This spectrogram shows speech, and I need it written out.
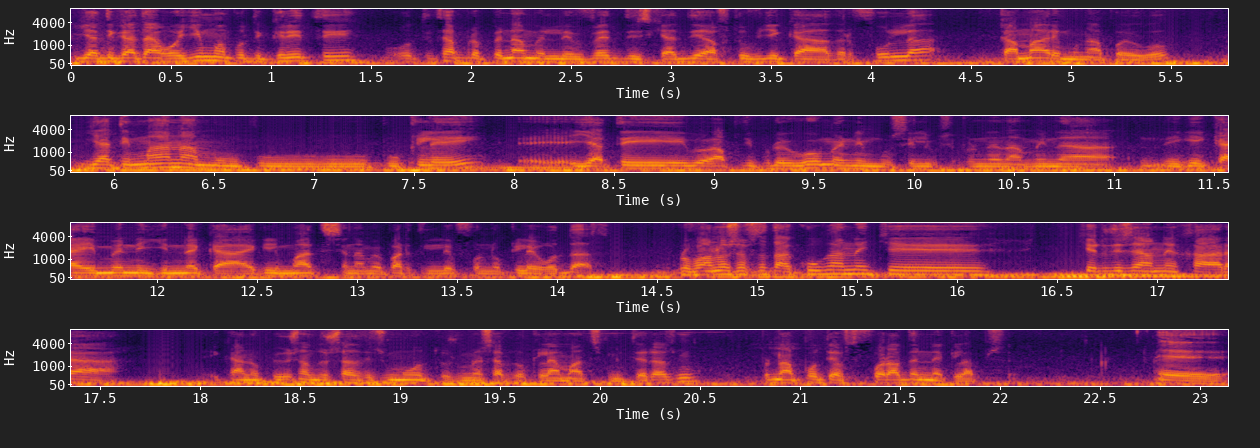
Για την καταγωγή μου από την Κρήτη, ότι θα έπρεπε να είμαι Λεβέντης και αντί αυτού βγήκα αδερφούλα. Καμάρι μου να πω εγώ. Για τη μάνα μου που, που κλαίει, ε, γιατί από την προηγούμενη μου σύλληψη πριν ένα μήνα η καημένη γυναίκα εγκλημάτισε να με πάρει τηλέφωνο κλαίγοντας. Προφανώς αυτά τα ακούγανε και κερδίζανε χαρά. Ικανοποιούσαν τον σαδισμό τους μέσα από το κλάμα της μητέρας μου. Πρέπει να πω ότι αυτή τη φορά δεν έκλαψε. Ε,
